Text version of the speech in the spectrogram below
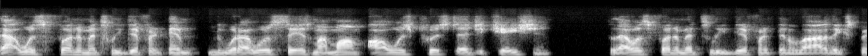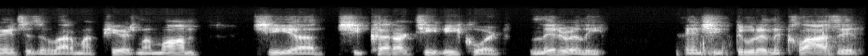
that was fundamentally different. And what I will say is, my mom always pushed education. So that was fundamentally different than a lot of the experiences of a lot of my peers. My mom, she uh, she cut our TV cord literally, and she threw it in the closet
